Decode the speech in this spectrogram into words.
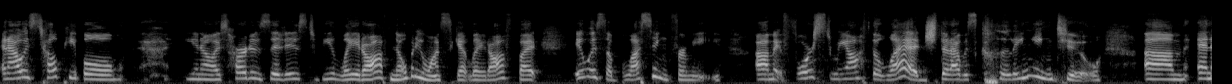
and I always tell people, you know, as hard as it is to be laid off, nobody wants to get laid off, but it was a blessing for me. Um, it forced me off the ledge that I was clinging to. Um, and,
